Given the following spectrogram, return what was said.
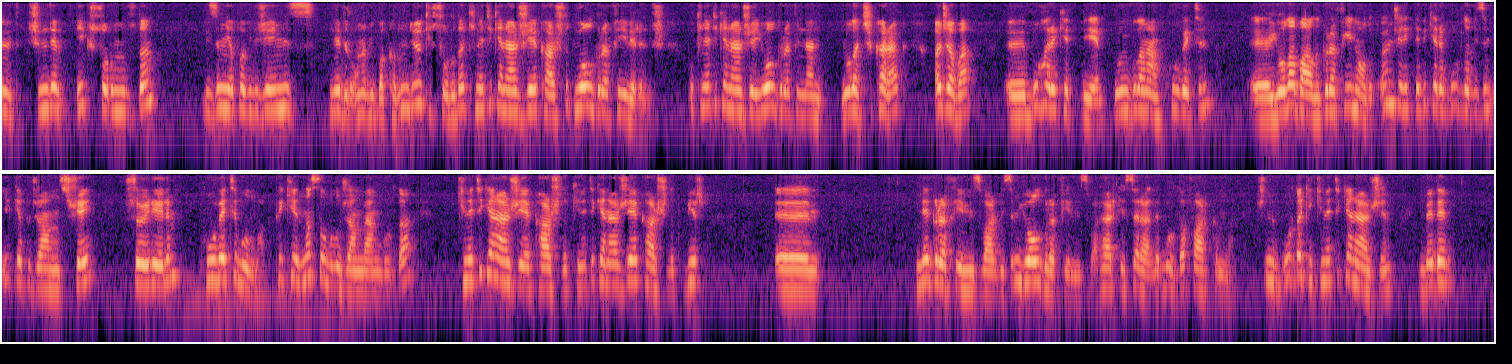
Evet, şimdi ilk sorumuzda bizim yapabileceğimiz nedir ona bir bakalım. Diyor ki soruda kinetik enerjiye karşılık yol grafiği verilmiş. Bu kinetik enerjiye yol grafiğinden yola çıkarak acaba e, bu hareketliğe uygulanan kuvvetin e, yola bağlı grafiği ne olur? Öncelikle bir kere burada bizim ilk yapacağımız şey söyleyelim kuvveti bulmak. Peki nasıl bulacağım ben burada? Kinetik enerjiye karşılık, kinetik enerjiye karşılık bir e, ne grafiğimiz var bizim? Yol grafiğimiz var. Herkes herhalde burada farkında. Şimdi buradaki kinetik enerji ve de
